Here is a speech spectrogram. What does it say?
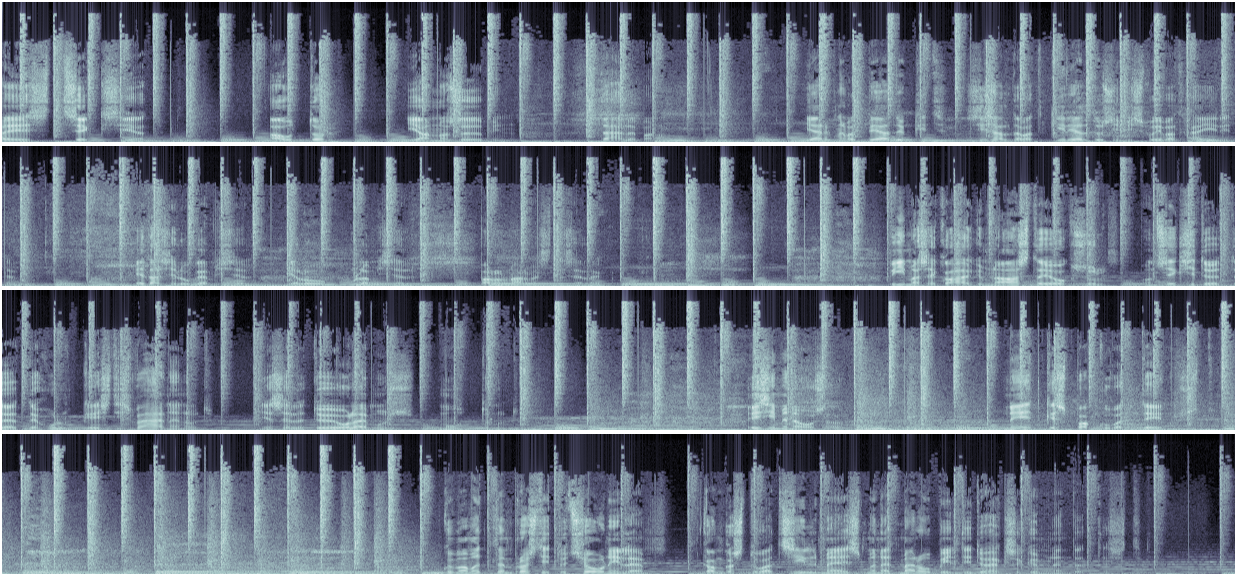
raha eest seksijad. autor Janno Sõõbin. tähelepanu. järgnevad peatükid sisaldavad kirjeldusi, mis võivad häirida. edasilugemisel ja loo kuulamisel palun arvesta sellega. viimase kahekümne aasta jooksul on seksitöötajate hulk Eestis vähenenud ja selle töö olemus muutunud. esimene osa. Need, kes pakuvad teenust kui ma mõtlen prostitutsioonile, kangastuvad silme ees mõned mälupildid üheksakümnendatest.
